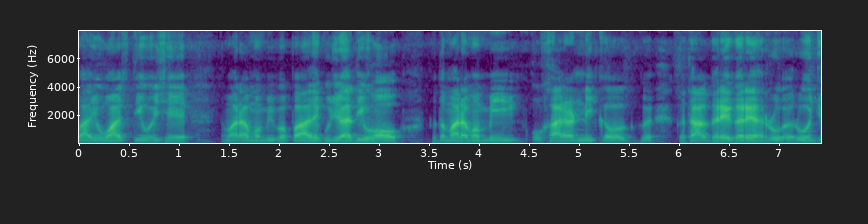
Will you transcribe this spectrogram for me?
બાયું વાંચતી હોય છે. તમારા મમ્મી પપ્પા ગુજરાતી હો, તો તમારા મમ્મી ઓખા હરણની કથા ઘરે ઘરે રોજ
